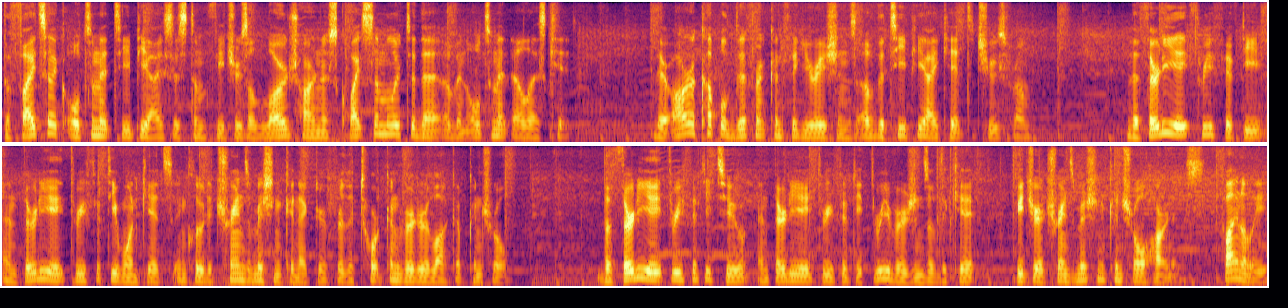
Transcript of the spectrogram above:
The FiTech Ultimate TPI system features a large harness quite similar to that of an Ultimate LS kit. There are a couple different configurations of the TPI kit to choose from. The 38350 and 38351 kits include a transmission connector for the torque converter lockup control. The 38352 and 38353 versions of the kit feature a transmission control harness. Finally,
